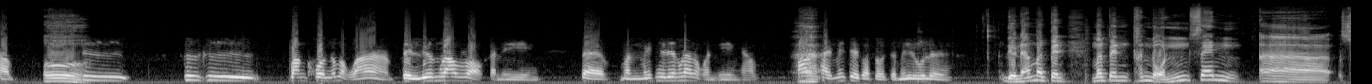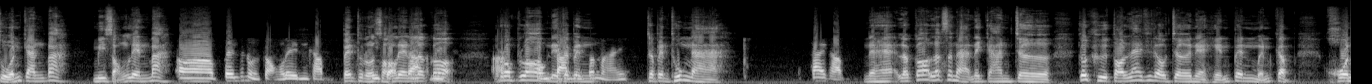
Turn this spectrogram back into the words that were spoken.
ครับเออคือคือคือบางคนก็บอกว่าเป็นเรื่องเล่าหลอกกันเอง แต่มันไม่ใช่เรื่องเล่าหลอกกันเองครับถ้าฮะใครไม่เจอกับตัวจะไม่รู้เลย เดี๋ยวนะมันเป็นมันเป็นถนนเส้นเอ่อสวนกันป่ะมีสองเลนป่ะเอ่อเป็นถนนสองเลนครับ เป็นถนนสองเลนมีเกาะแล้วก็ กลางรอบๆเนี่ยตรงกลางจะเป็นต้นไม้จะเป็นทุ่งนาใช่ครับนะฮะแล้วก็ลักษณะในการเจอก็คือตอนแรกที่เราเจอเนี่ยเห็นเป็นเหมือนกับคน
